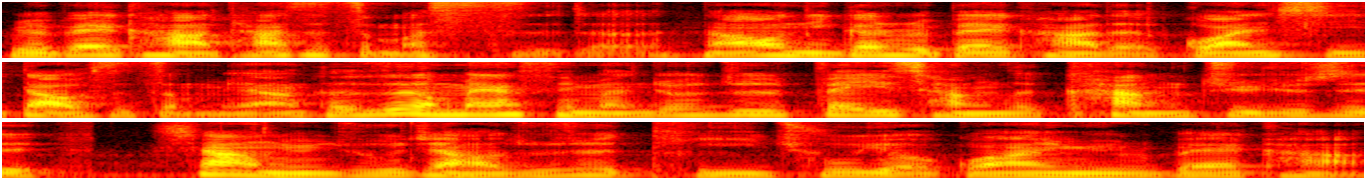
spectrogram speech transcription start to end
Rebecca 她是怎么死的，然后你跟 Rebecca 的关系到底是怎么样？可是这个 Maximum 就就是非常的抗拒，就是向女主角就是提出有关于 Rebecca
